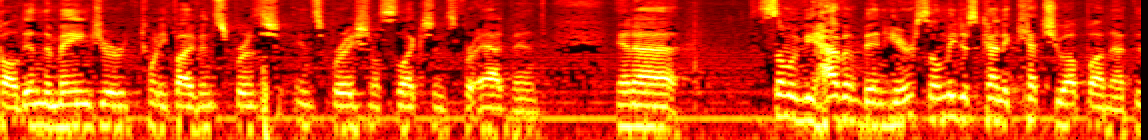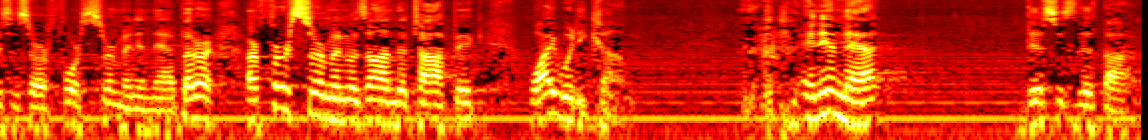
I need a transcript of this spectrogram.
called In the Manger 25 Inspirational Selections for Advent. And uh, some of you haven't been here, so let me just kind of catch you up on that. This is our fourth sermon in that. But our, our first sermon was on the topic why would he come? and in that, this is the thought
